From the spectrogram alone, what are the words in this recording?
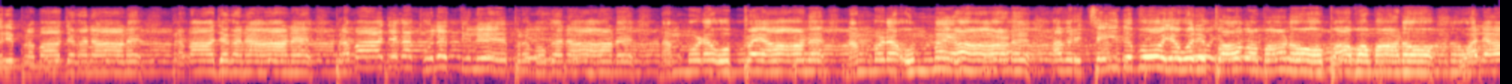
ഒരു പ്രവാചകനാണ് പ്രവാചകനാണ് പ്രവാചക കുലത്തിലെ പ്രമുഖനാണ്. നമ്മുടെ ഉപ്പയാണ് നമ്മുടെ ഉമ്മയാണ്. അവർ ചെയ്തു പോയ ഒരു പാപമാണോ? പാപമാണോ? വലാ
